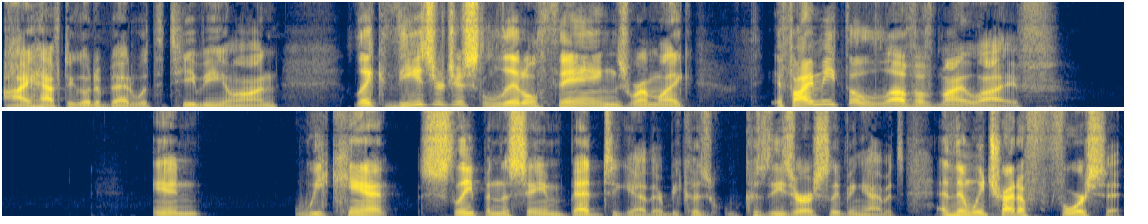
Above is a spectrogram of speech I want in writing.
I have to go to bed with the TV on. Like these are just little things where I'm like, if I meet the love of my life and we can't sleep in the same bed together because because these are our sleeping habits. And then we try to force it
